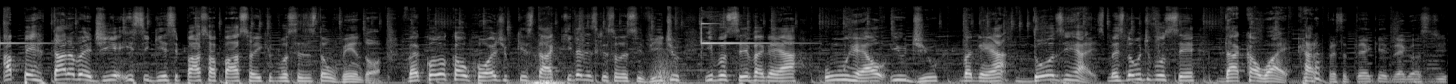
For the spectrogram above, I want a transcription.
apertar na moedinha e seguir esse passo a passo aí que vocês estão vendo, ó. Vai colocar o código que está aqui na descrição desse vídeo e você vai ganhar um real e o Jill vai ganhar 12 reais. Mas não de você da Kawaii. Cara, parece até aquele negócio de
